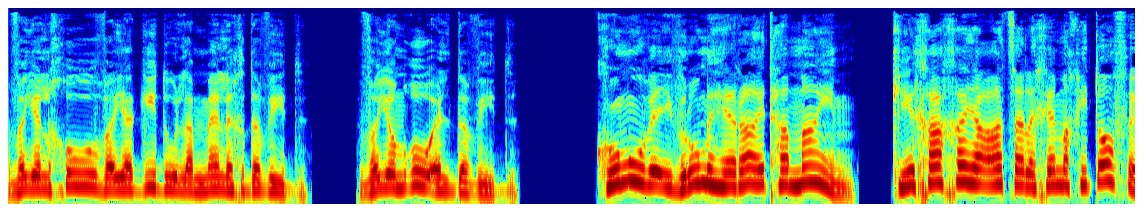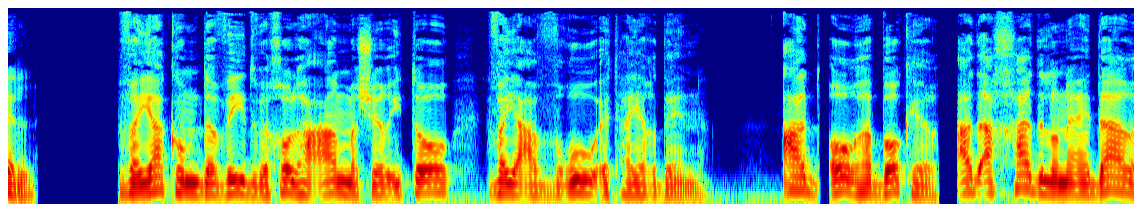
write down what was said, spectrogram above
וילכו ויגידו למלך דוד, ויאמרו אל דוד, קומו ועברו מהרה את המים, כי ככה יעץ עליכם אחיתופל. ויקום דוד וכל העם אשר איתו, ויעברו את הירדן. עד אור הבוקר, עד אחד לא נעדר,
